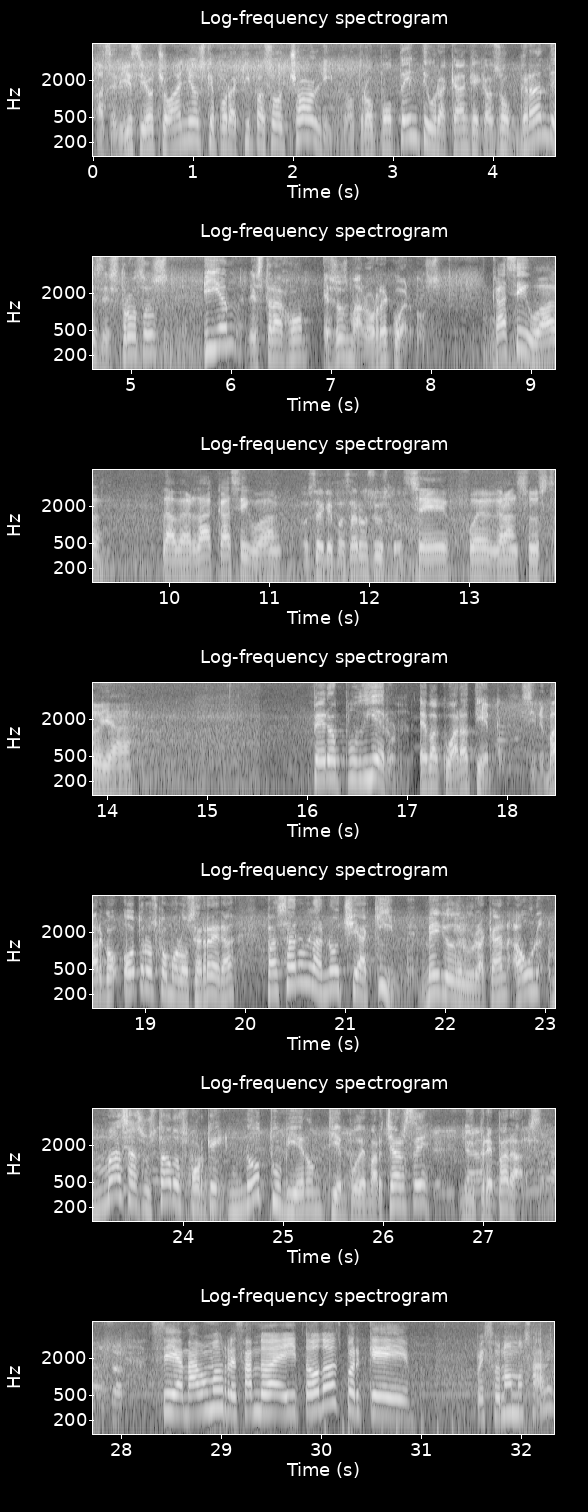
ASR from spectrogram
Hace 18 años que por aquí pasó Charlie, otro potente huracán que causó grandes destrozos. Ian les trajo esos malos recuerdos. Casi igual, la verdad, casi igual. O sea que pasaron susto. Sí, fue gran susto ya pero pudieron evacuar a tiempo. Sin embargo, otros como los Herrera pasaron la noche aquí, en medio del huracán, aún más asustados porque no tuvieron tiempo de marcharse ni prepararse. Sí, andábamos rezando ahí todos porque pues uno no sabe.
